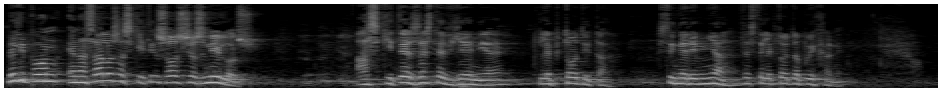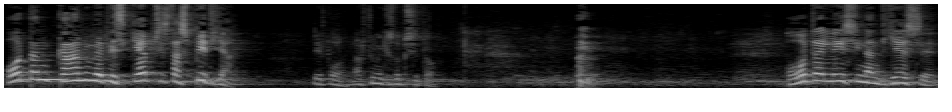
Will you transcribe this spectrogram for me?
Λέει λοιπόν ένας άλλος ασκητής όσιος Νίλος. Ασκητές δέστε ευγένεια, ε, λεπτότητα. Στην ερημιά, δέστε λεπτότητα που είχαν. Όταν κάνουμε επισκέψεις στα σπίτια. Λοιπόν, να έρθουμε και στο ψητό. Όταν λέει συναντιέσαι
